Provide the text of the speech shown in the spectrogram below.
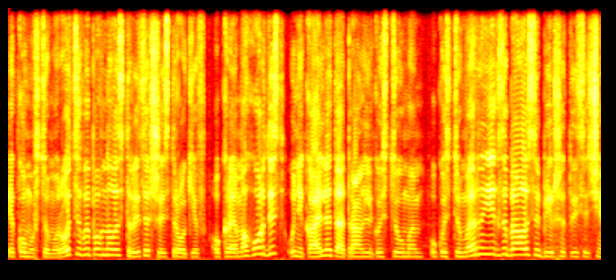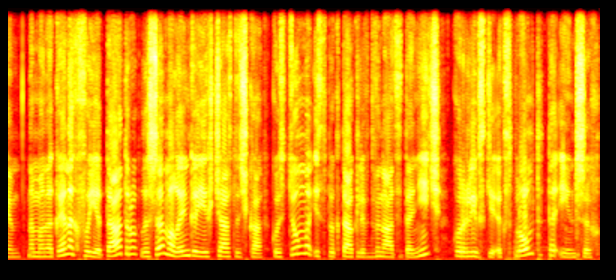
якому в цьому році виповнилось 36 років. Окрема гордість унікальні театральні костюми. У костюмерні їх зібралося більше тисячі. На манекенах фоє театру лише маленька їх часточка: костюми із спектаклів «12 ніч, королівський експромт та інших.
